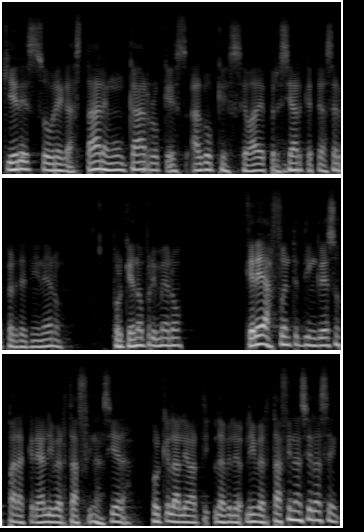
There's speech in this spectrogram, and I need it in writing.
quieres sobregastar en un carro que es algo que se va a depreciar, que te va a hacer perder dinero? ¿Por qué no primero creas fuentes de ingresos para crear libertad financiera? Porque la, libertad financiera se,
